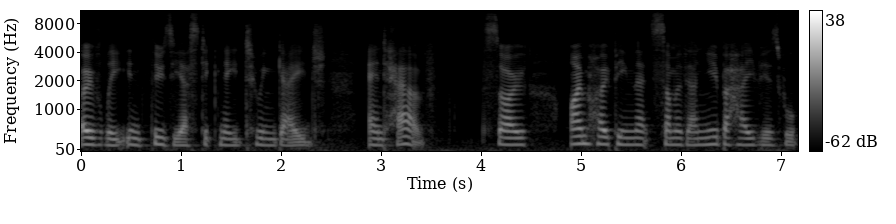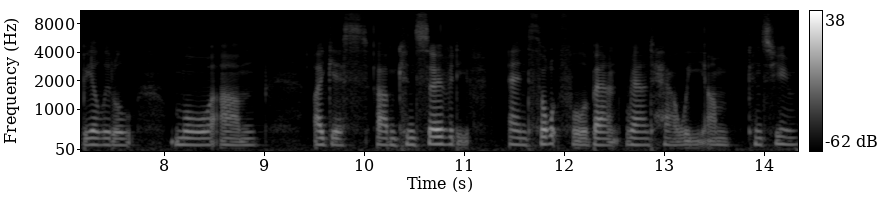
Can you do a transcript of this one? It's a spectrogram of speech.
overly enthusiastic need to engage and have. So i'm hoping that some of our new behaviours will be a little more um, I guess, um, conservative and thoughtful about around how we um, consume.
